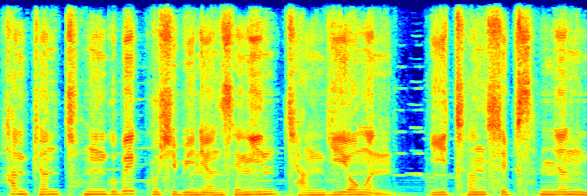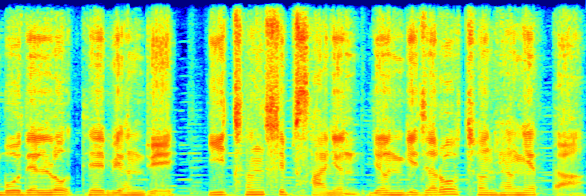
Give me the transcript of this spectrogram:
한편 1992년생인 장기용은 2013년 모델로 데뷔한 뒤 2014년 연기자로 전향했다.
